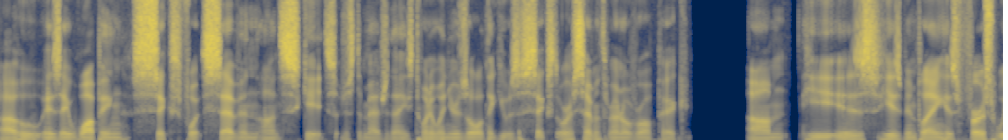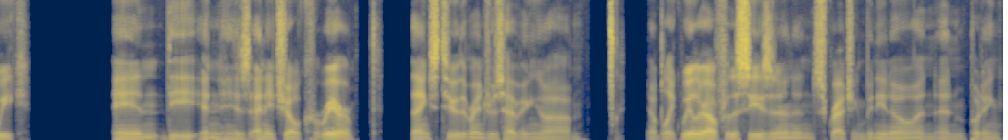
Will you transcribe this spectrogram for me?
uh, who is a whopping six foot seven on skates. So just imagine that he's 21 years old. I think he was a sixth or a seventh round overall pick. Um, he is he has been playing his first week in the in his NHL career, thanks to the Rangers having um, you know, Blake Wheeler out for the season and scratching Bonino and, and putting,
